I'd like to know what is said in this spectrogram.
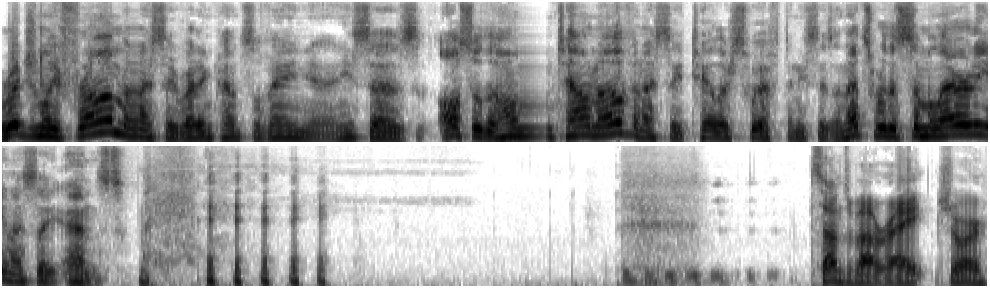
Originally from, and I say Reading, Pennsylvania, and he says also the hometown of, and I say Taylor Swift, and he says, and that's where the similarity, and I say ends. Sounds about right. Sure.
